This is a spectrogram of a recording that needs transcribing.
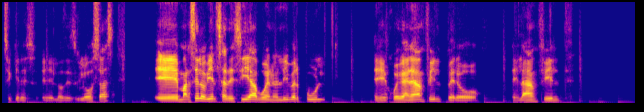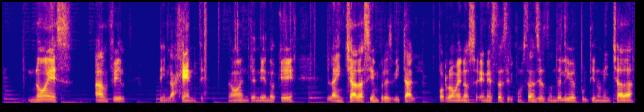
si quieres, eh, lo desglosas. Eh, Marcelo Bielsa decía, bueno, el Liverpool juega en Anfield, pero el Anfield no es Anfield sin la gente, ¿no? Entendiendo que la hinchada siempre es vital, por lo menos en estas circunstancias donde Liverpool tiene una hinchada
